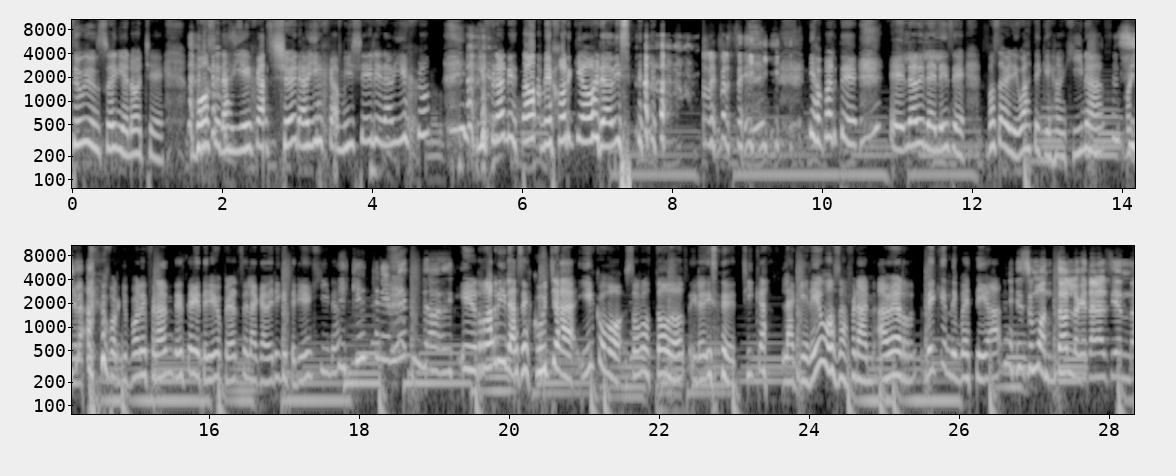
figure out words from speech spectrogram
tuve un sueño anoche, vos eras vieja, yo era vieja, Michelle era viejo y Fran estaba mejor que ahora, dice. Y aparte, eh, Lorelai le dice, ¿vos averiguaste que es angina? Porque, la, porque pobre Fran decía que tenía que operarse la cadera y que tenía angina. Y qué tremendo. Y Rory las escucha y es como, somos todos. Y le dice, chicas, la queremos a Fran. A ver, dejen de investigar. Es un montón lo que están haciendo.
